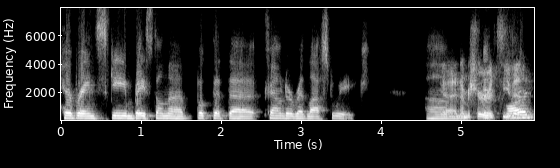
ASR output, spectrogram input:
harebrained scheme based on the book that the founder read last week um, yeah and i'm um, sure it's, it's even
